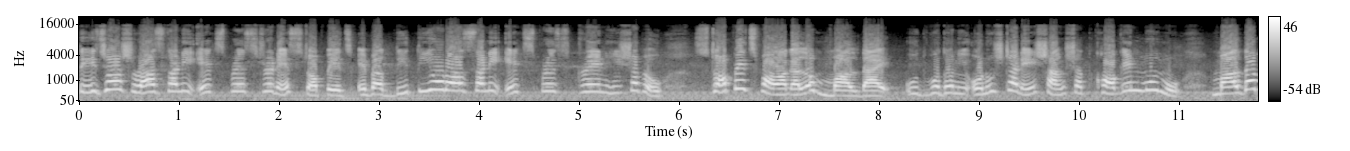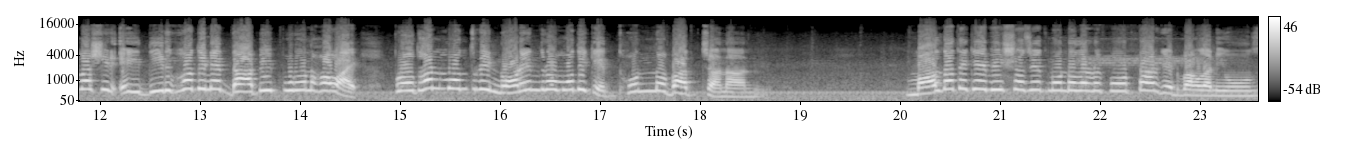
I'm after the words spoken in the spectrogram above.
তেজস রাজধানী এক্সপ্রেস ট্রেনের স্টপেজ এবার দ্বিতীয় রাজধানী এক্সপ্রেস ট্রেন হিসাবেও স্টপেজ পাওয়া গেল মালদায়। উদ্বোধনী অনুষ্ঠানে সাংসদ খগেন মুর্মু মালদাবাসীর এই দীর্ঘদিনের দাবি পূরণ হওয়ায় প্রধানমন্ত্রী নরেন্দ্র মোদীকে ধন্যবাদ জানান। মালদা থেকে বিশ্বজিৎ মন্ডলের রিপোর্ট, টার্গেট বাংলা নিউজ।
